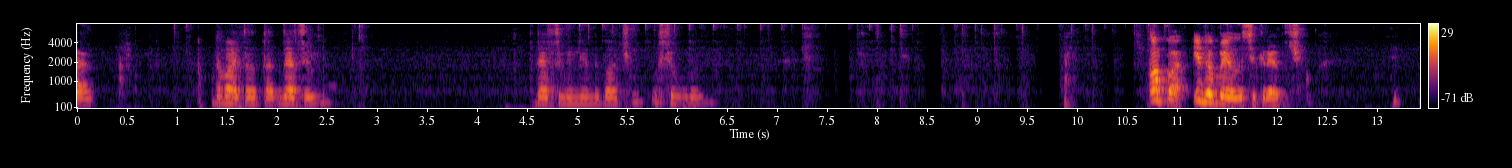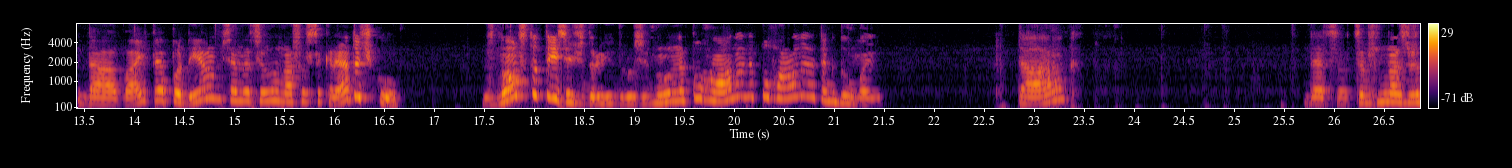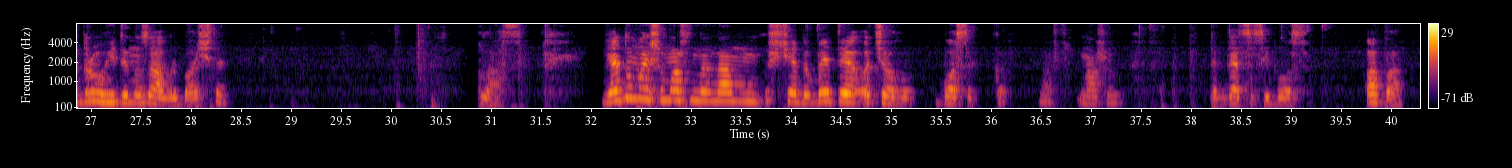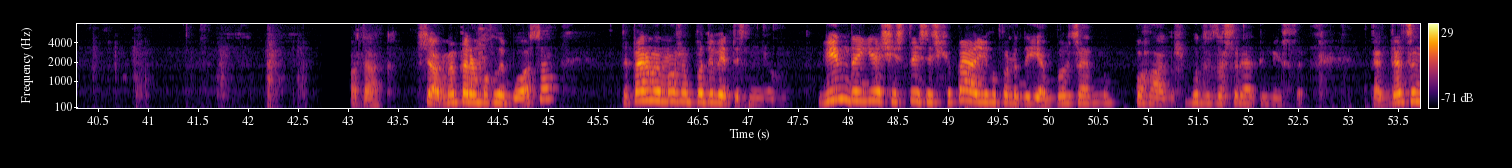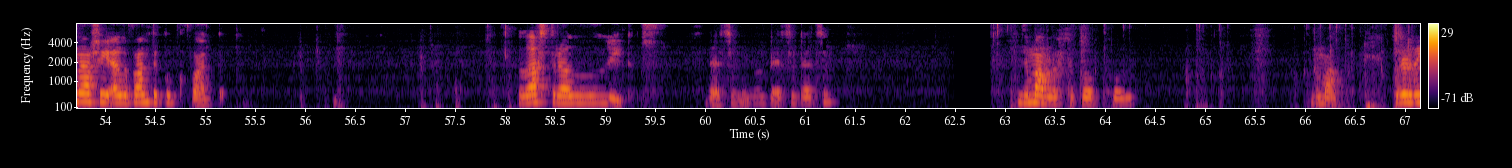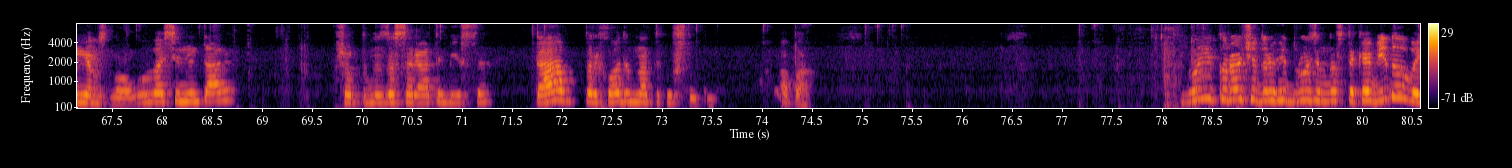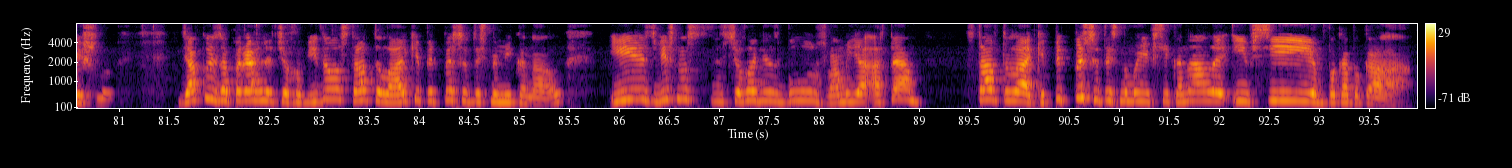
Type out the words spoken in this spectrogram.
Давайте отак, де це він? Де це він я не бачу? Ось вроді. Опа, і добили секреточку. Давайте подивимося на цю нашу секреточку. Знов 100 тисяч, дорогі друзі. Ну, непогано, непогано, я так думаю. Так. Де це? Це в нас вже другий динозавр, бачите? Клас. Я думаю, що можна нам ще добити оцього босика нашого. Так, де це цей бос? Опа. Отак. Все, ми перемогли боса. Тепер ми можемо подивитись на нього. Він дає 6000 хп, а його передаємо, бо це ну, погано, що буде засоряти місце. Так, де це наш елефанти кокофанти? Ластралітус. Де це воно? Де це, де це? Нема в нас такого походу. Нема. Продаємо знову весь інвентар, щоб не засоряти місце. Та переходимо на таку штуку. Опа. Ну і коротше, дорогі друзі, в нас таке відео вийшло. Дякую за перегляд цього відео. Ставте лайки, підписуйтесь на мій канал. І, звісно, сьогодні був з вами я, Артем. Ставте лайки, підписуйтесь на мої всі канали і всім пока-пока!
